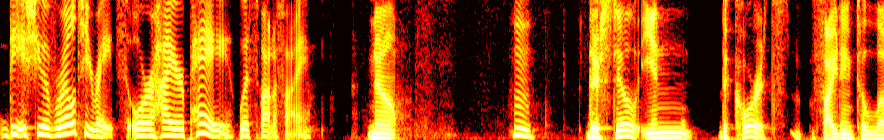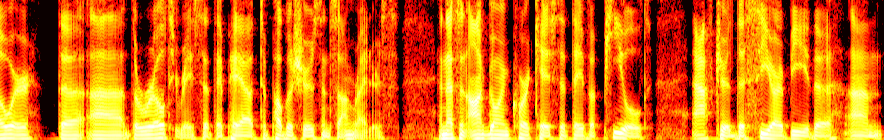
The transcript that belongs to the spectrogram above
the issue of royalty rates or higher pay with Spotify? No. Hmm. They're still in the courts fighting to lower the uh, the royalty rates that they pay out to publishers and songwriters, and that's an ongoing court case that they've appealed after the CRB, the um,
